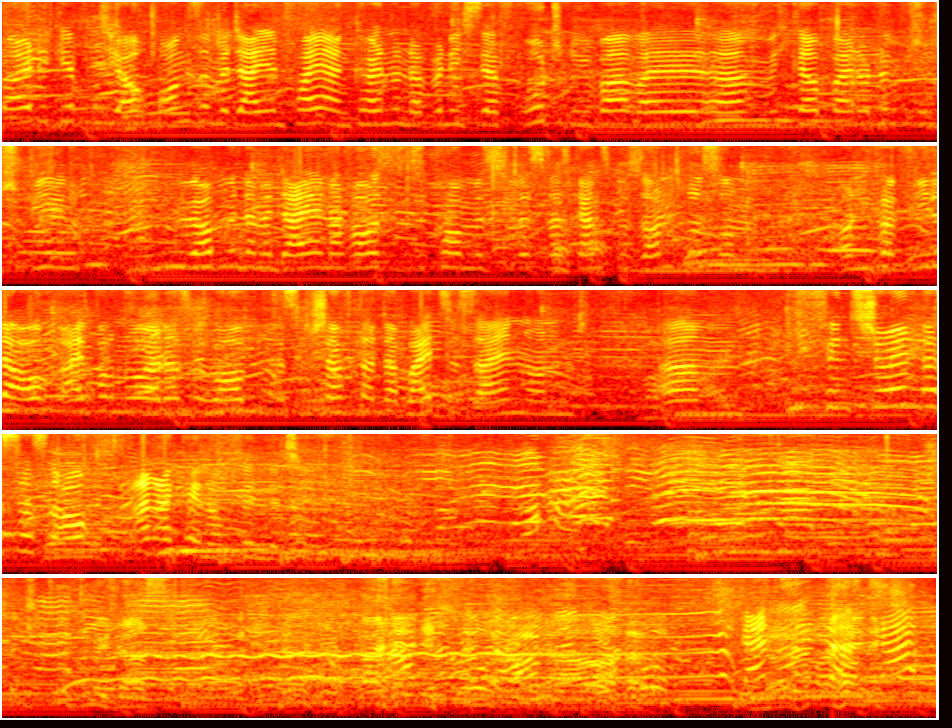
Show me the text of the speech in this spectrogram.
Leute gibt, die auch Bronzemedaillen feiern können und da bin ich sehr froh drüber, weil ähm, ich glaube, bei den Olympischen Spielen überhaupt mit einer Medaille nach Hause zu kommen, ist, ist was ganz Besonderes und, und für viele auch einfach nur, dass man überhaupt das geschafft hat, dabei zu sein und ähm, ich finde es schön, dass das auch Anerkennung findet. Ganz hinter.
